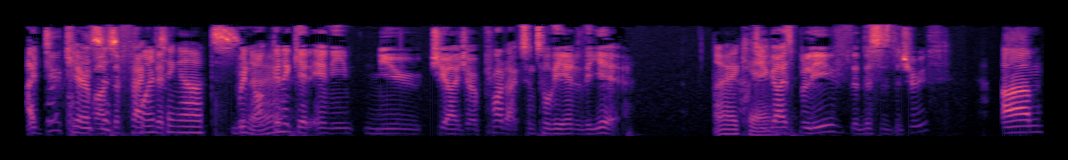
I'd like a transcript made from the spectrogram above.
I do care He's about just the fact that out. we're you not going to get any new G.I. Joe products until the end of the year. Okay. Do you guys believe that this is the truth? Um,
